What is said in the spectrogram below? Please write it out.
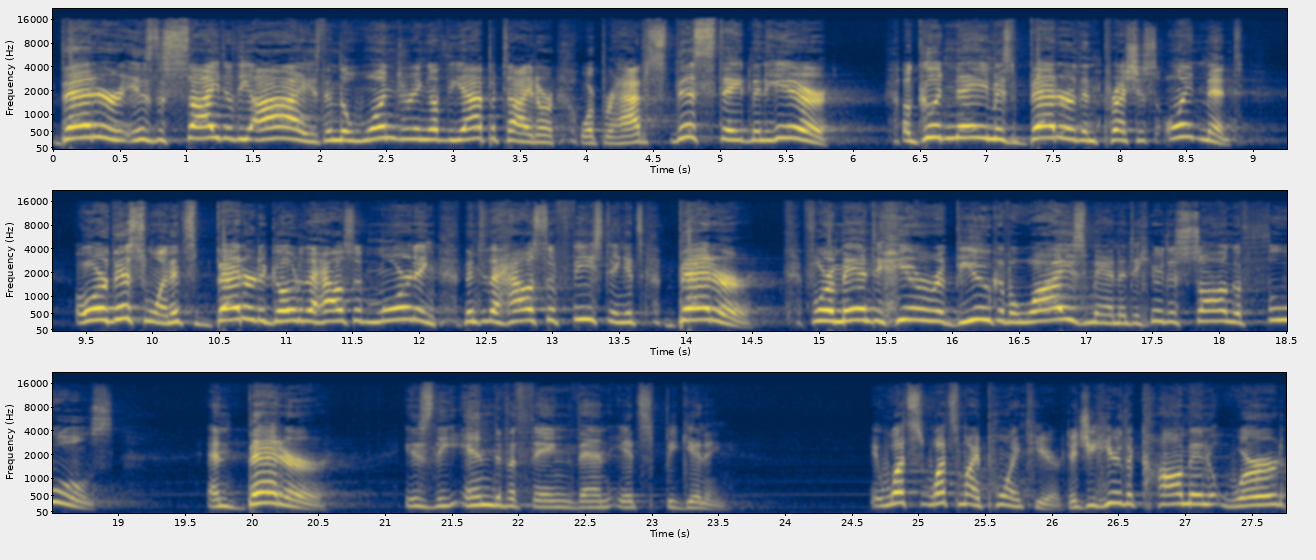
better is the sight of the eyes than the wondering of the appetite. Or, or perhaps this statement here, a good name is better than precious ointment. Or this one, it's better to go to the house of mourning than to the house of feasting. It's better for a man to hear a rebuke of a wise man than to hear the song of fools. And better is the end of a thing than its beginning. What's, what's my point here? Did you hear the common word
